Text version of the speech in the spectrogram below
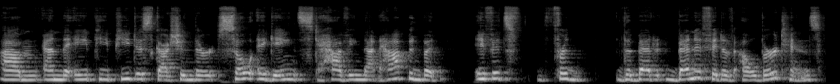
um, and the APP discussion. They're so against having that happen, but if it's for the benefit of Albertans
